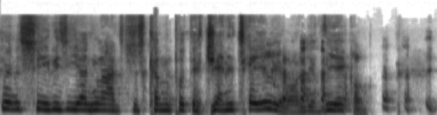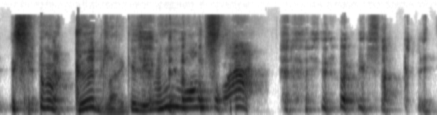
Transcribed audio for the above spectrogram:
And then a series of young lads just come and put their genitalia on your vehicle. It's not good, like, is it? Who wants that? exactly.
